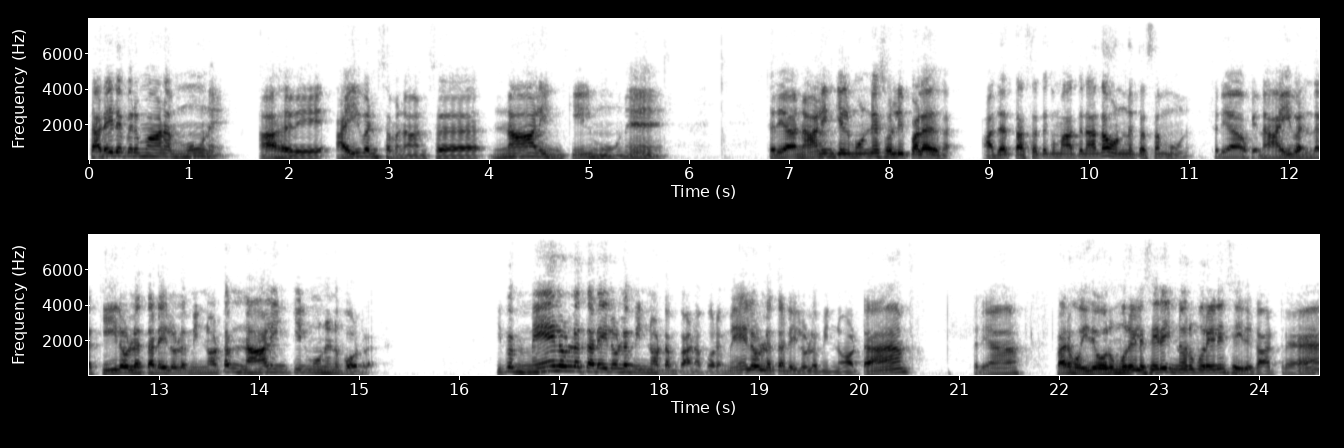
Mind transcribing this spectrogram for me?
தடையிட பெருமானம் மூணு. ஆகவே ஐவன் சமன் ஆன்சர் நாலின் கீழ் மூணு. சரியா? நாலின் கீழ் மூணுனே சொல்லி பழகுங்க. அதை தசத்துக்கு மாத்தினா தான் ஒன்று தசம் மூணு. சரியா? ஓகே நான் ஐவன். இந்த கீழே உள்ள தடையில் உள்ள மின்னோட்டம் நாலின் கீழ் மூணுன்னு போடுறேன். இப்போ மேலுள்ள தடையில் உள்ள மின்னோட்டம் காண போகிறேன் மேலே உள்ள தடையில் உள்ள மின்னோட்டம். சரியா? பாருங்க இது ஒரு முறையில் செய்கிறேன் இன்னொரு முறையிலையும் செய்து காட்டுறேன்.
